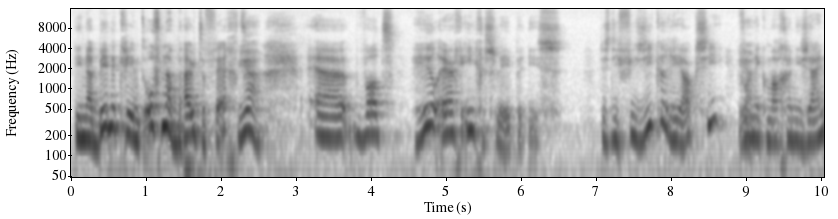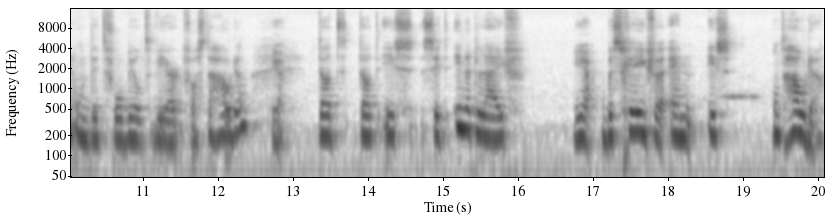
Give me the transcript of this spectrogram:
die naar binnen krimpt of naar buiten vecht, Ja, eh, wat heel erg ingeslepen is. Dus die fysieke reactie van Ja. ik mag er niet zijn, om dit voorbeeld weer vast te houden, ja, dat, dat is, zit in het lijf ja, beschreven en is onthouden.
